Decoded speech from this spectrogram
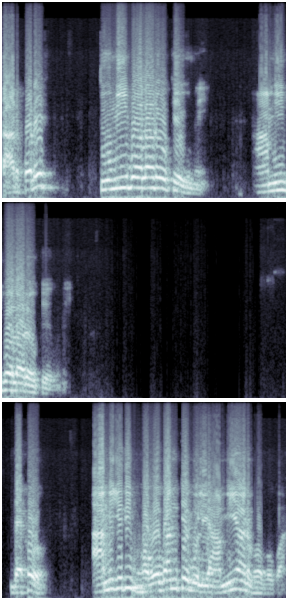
তারপরে তুমি বলারও কেউ নেই। আমি বলারও কেউ নেই। দেখো, আমি যদি ভগবানকে বলি, আমি আর ভগবান,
